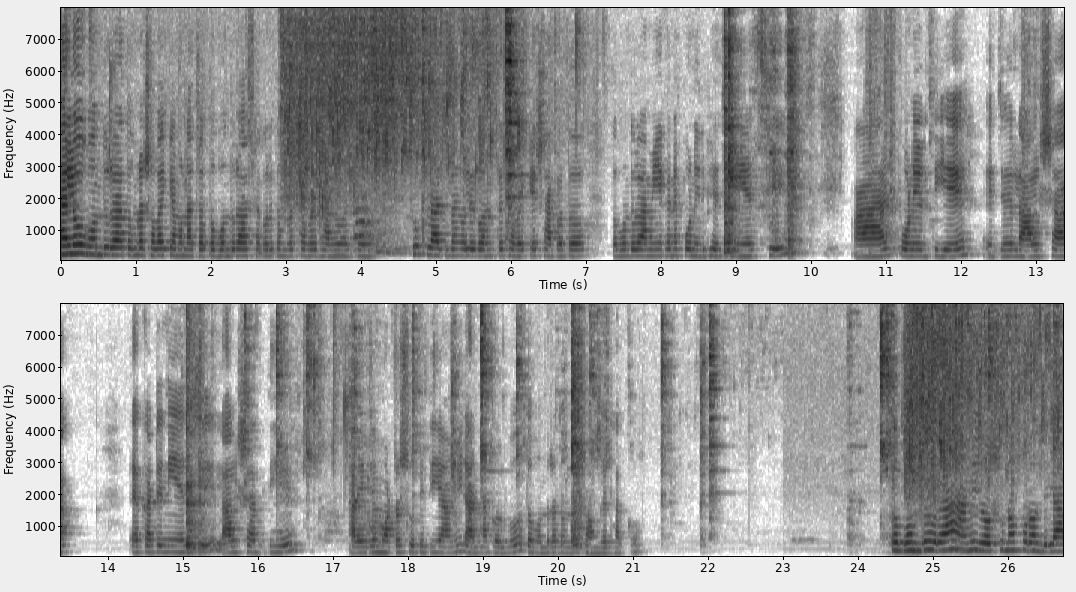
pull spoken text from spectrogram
হ্যালো বন্ধুরা, তোমরা সবাই কেমন আছো? তো বন্ধুরা, আশা করি তোমরা সবাই ভালো আছো। শুক্লাস বেঙ্গলি গণতে সবাইকে স্বাগত। তো বন্ধুরা, আমি এখানে পনির ভেজে নিয়েছি। আর পনির দিয়ে এই যে লাল শাক একাটে নিয়েছি, লাল শাক দিয়ে। আর এই যে মটরশুঁটি দিয়ে আমি রান্না করব। তো বন্ধুরা, তোমরা সঙ্গে থাকো। তো বন্ধুরা, আমি রসুনও ফোড়ন দিলাম,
